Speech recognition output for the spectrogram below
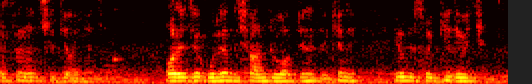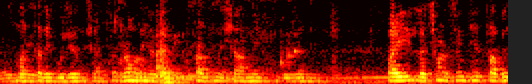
ਇਸ ਤਰ੍ਹਾਂ ਨਾਲ ਸ਼ਹੀਦੀਆਂ ਹੋਈਆਂ ਜੀ। ਔਰ ਇਹ ਜੋ ਗੋਲੀਆਂ ਨਿਸ਼ਾਨ ਜੋ ਆਪ ਜੀ ਨੇ ਦੇਖੇ ਨੇ, ਇਹ 1921 ਦੇ ਵਿੱਚ ਮਾਤਾ ਨੇ ਗੋਲੀਆਂ ਨਿਸ਼ਾਨ ਤਾਂ ਸਾਹਮਣੇ ਸੱਤ ਨਿਸ਼ਾਨ ਨੇ ਗੋਲੀਆਂ ਦੇ। ਭਾਈ ਲక్ష్మణ ਸਿੰਘ ਜੀ ਤਾਬੇ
